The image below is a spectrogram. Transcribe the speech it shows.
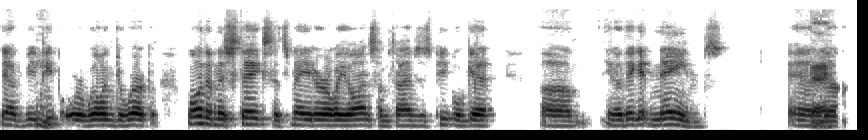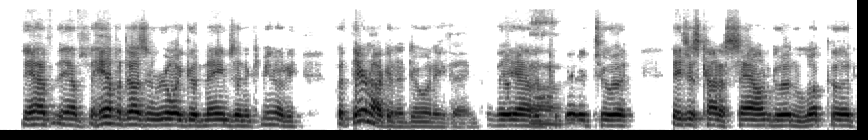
There have to be hmm. people who are willing to work. One of the mistakes that's made early on sometimes is people get, um, you know, they get names, and okay. uh, they have they have half a dozen really good names in the community, but they're not going to do anything. They haven't uh, committed to it. They just kind of sound good and look good.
